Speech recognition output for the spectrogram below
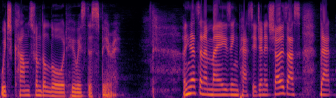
which comes from the Lord who is the Spirit. I think that's an amazing passage, and it shows us that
